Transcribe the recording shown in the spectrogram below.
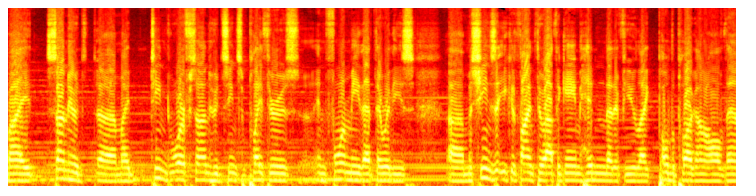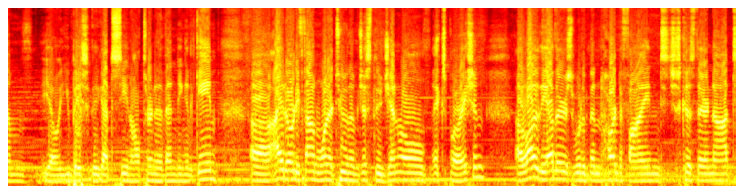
my son, who uh, my teen dwarf son, who'd seen some playthroughs, informed me that there were these uh, machines that you could find throughout the game hidden. That if you like pulled the plug on all of them, you know, you basically got to see an alternative ending of the game. Uh, I had already found one or two of them just through general exploration. A lot of the others would have been hard to find just because they're not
